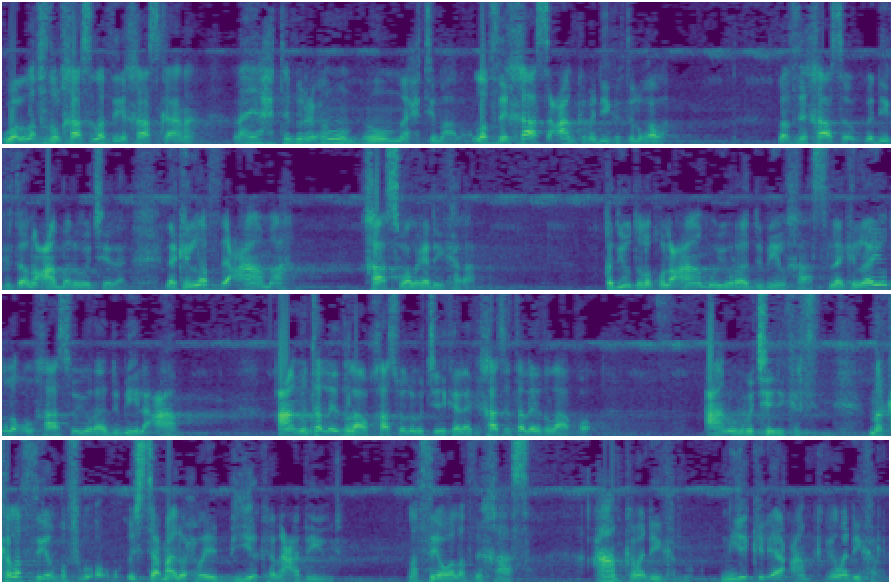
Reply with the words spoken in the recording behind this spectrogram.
Wlafdu lhaas lafdiga khaaskaana laa yaxtamil cumuum cumuum ma ixtimaalo lafdi khaas caam kama dhigi karti luqada lafdi khaas ma dhigi karti anu caam baan uga jeedaa laakiin lafdi caam ah khaas waa laga dhigi karaa qad yuطlaqu alcaam wayuraadu bihi alkhaas laakiin laa yuطlaqu alkhaas wayuraadu bihi alcaam caam inta la ilaaqo khaas waa loga jeedi kara laakiin khaas inta la ilaaqo caam ugama jeedi kartid marka lafdigan qofku isticmaal waxa wey biyo kama cabayo yidhi lafdiga waa lafdi khaasa caam kama dhigi karno niyo keliya caam kagama dhigi karno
